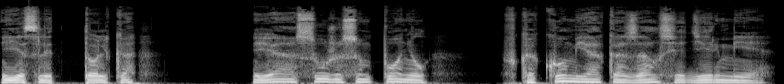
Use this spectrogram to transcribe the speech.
если только... Я с ужасом понял, в каком я оказался дерьме.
